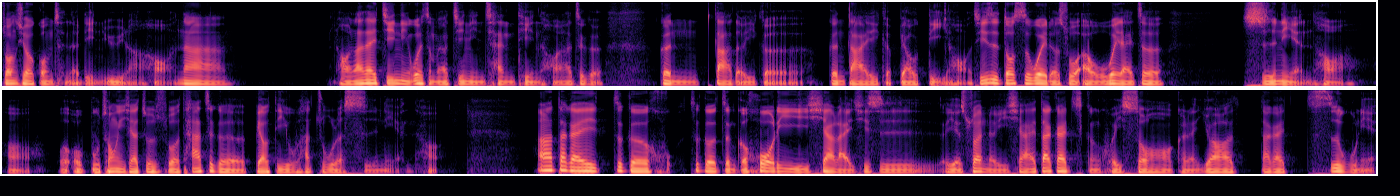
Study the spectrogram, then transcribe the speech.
装修工程的领域了哈，那好，那在经营为什么要经营餐厅？哈，那这个更大的一个更大一个标的哈，其实都是为了说啊，我未来这十年哈，哦，我我补充一下，就是说他这个标的物他租了十年哈，啊，大概这个这个整个获利下来，其实也算了一下，大概整个回收哦，可能又要大概四五年。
